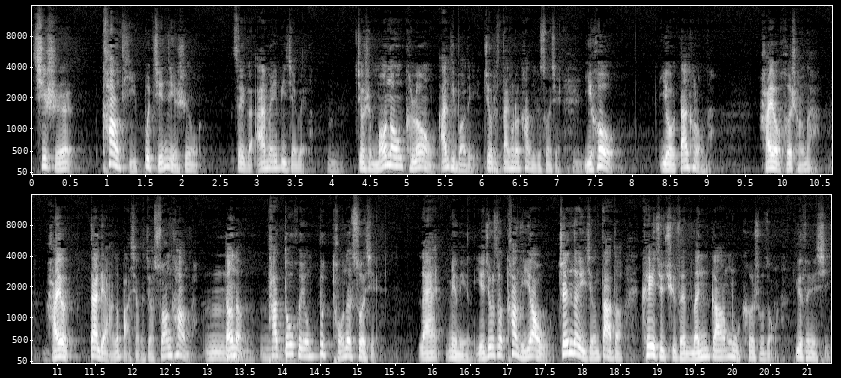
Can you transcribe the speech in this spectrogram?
其实抗体不仅仅是用这个 MAB 结尾了，嗯，就是 monoclonal antibody，就是单克隆抗体的缩写，以后有单克隆的，还有合成的，还有带两个靶向的叫双抗的，嗯，等等，它都会用不同的缩写来命名。也就是说，抗体药物真的已经大到可以去区分门纲目科属种了，越分越细。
